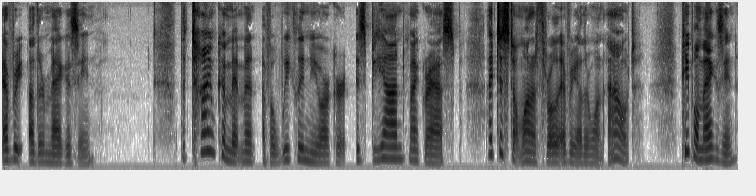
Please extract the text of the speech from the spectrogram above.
every other magazine. The time commitment of a weekly New Yorker is beyond my grasp. I just don't want to throw every other one out. People magazine,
